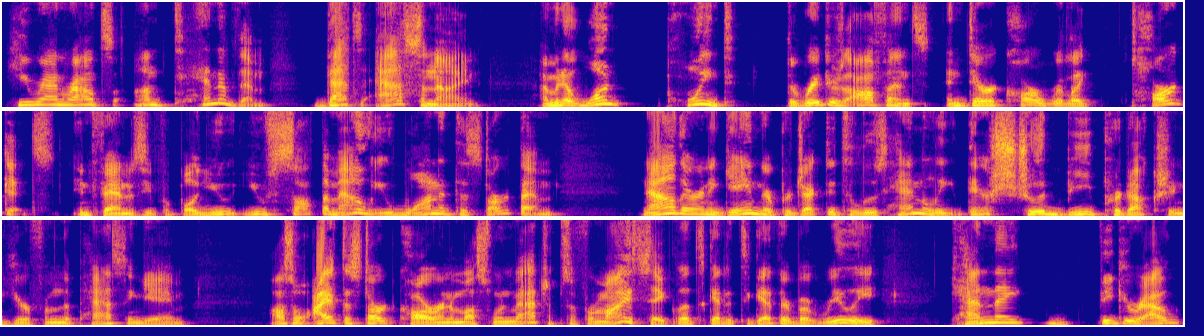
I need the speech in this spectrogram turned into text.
He ran routes on 10 of them. That's asinine. I mean, at one point, the Raiders offense and Derek Carr were like targets in fantasy football. You you sought them out. You wanted to start them. Now they're in a game they're projected to lose handily. There should be production here from the passing game. Also, I have to start Carr in a must win matchup. So, for my sake, let's get it together. But really, can they figure out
